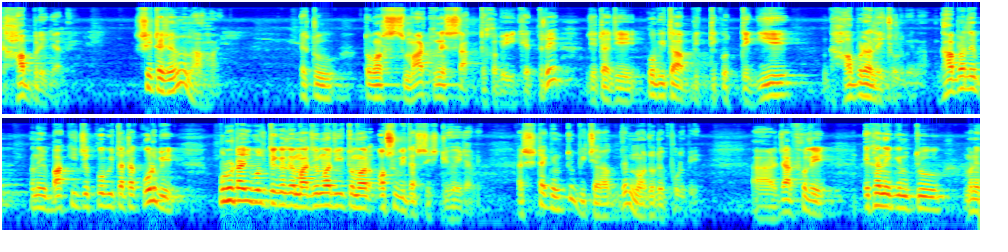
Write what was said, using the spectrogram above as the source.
ঘাবড়ে গেলে। সেটা যেন না হয়। একটু তোমার স্মার্টনেস রাখতে হবে এই ক্ষেত্রে, যেটা যে কবিতা আবৃত্তি করতে গিয়ে ঘাবড়ালে চলবে না। ঘাবড়ালে মানে বাকি যে কবিতাটা করবে, পুরোটাই বলতে গেলে মাঝে মাঝেই তোমার অসুবিধার সৃষ্টি হয়ে যাবে। আর সেটা কিন্তু বিচারকদের নজরে পড়বে। আর যার ফলে এখানে কিন্তু মানে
